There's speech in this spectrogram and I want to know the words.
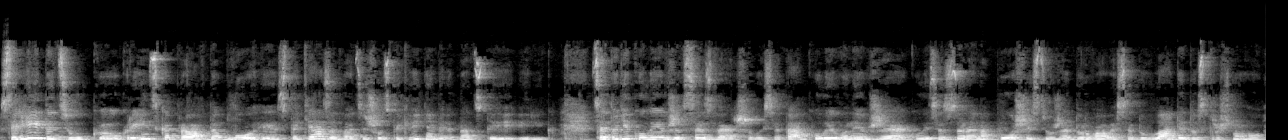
Сергій Тацюк, Українська Правда, блоги, стаття за 26 квітня 2019 рік. Це тоді, коли вже все звершилося, так? коли вони вже, коли ця зорена пошесть вже дорвалася до влади, до страшного,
